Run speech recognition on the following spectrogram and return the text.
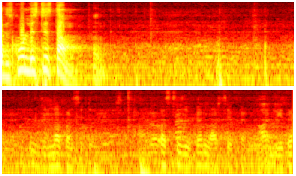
అది స్కూల్ లిస్ట్ ఇస్తాం కాన్సెప్ట్ ఫస్ట్ చెప్పాను లాస్ట్ చెప్పాను మిగతా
